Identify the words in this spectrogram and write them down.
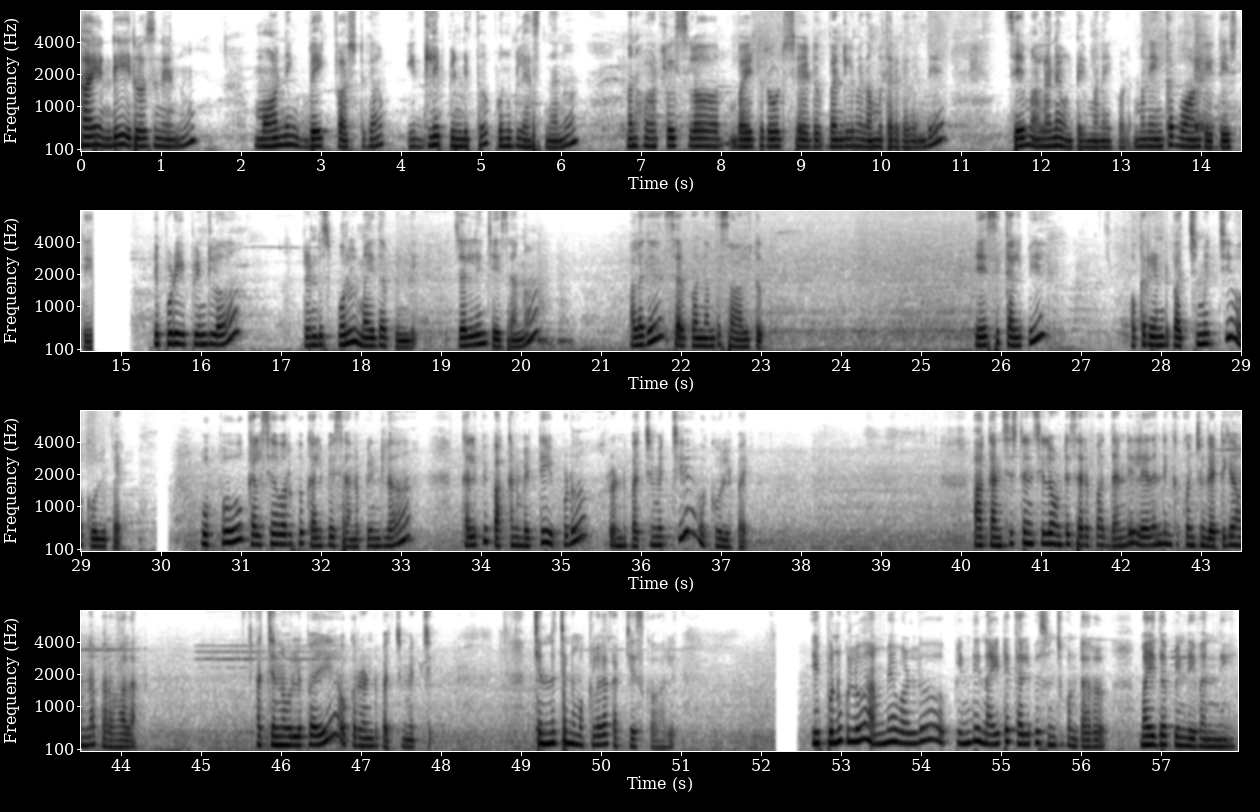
Hi అండి ఈరోజు నేను మార్నింగ్ బ్రేక్ఫాస్ట్గా ఇడ్లీ పిండితో పునుగులు వేస్తున్నాను మన హోటల్స్లో బయట రోడ్ సైడ్ బండ్ల మీద అమ్ముతారు కదండి సేమ్ అలానే ఉంటాయి మనవి కూడా. మన ఇంకా బాగుంటాయి టేస్టీ. ఇప్పుడు ఈ పిండిలో రెండు స్పూన్లు మైదా పిండి జల్లించేసాను అలాగే సరిపడినంత సాల్ట్ వేసి కలిపి ఒక రెండు పచ్చిమిర్చి ఒక ఉల్లిపాయ ఉప్పు కలిసే వరకు కలిపేసాను పిండిలో. కలిపి పక్కన పెట్టి ఇప్పుడు రెండు పచ్చిమిర్చి ఒక ఉల్లిపాయ. ఆ కన్సిస్టెన్సీలో ఉంటే సరిపోద్దండి. లేదంటే ఇంకా కొంచెం గట్టిగా ఉన్నా పర్వాలా. ఆ చిన్న ఉల్లిపాయ ఒక రెండు పచ్చిమిర్చి. చిన్న చిన్న ముక్కలుగా కట్ చేసుకోవాలి. ఈ పునుగులు అమ్మేవాళ్ళు పిండి నైటే కలిపి ఉంచుకుంటారు మైదా పిండి ఇవన్నీ.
